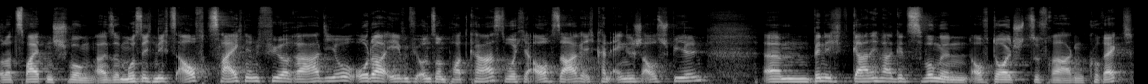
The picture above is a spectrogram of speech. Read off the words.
oder zweiten Schwung. Also muss ich nichts aufzeichnen für Radio oder eben für unseren Podcast, wo ich ja auch sage, ich kann Englisch ausspielen, ähm, bin ich gar nicht mal gezwungen, auf Deutsch zu fragen, korrekt?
